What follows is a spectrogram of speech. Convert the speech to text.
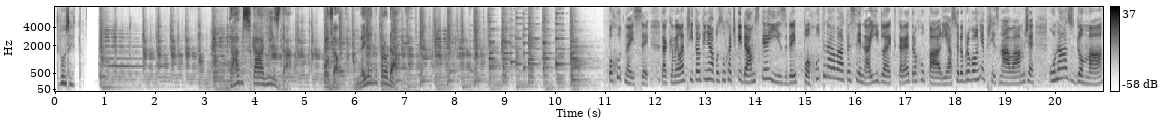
tvořit. Dámská jízda. Pořad nejen pro dámy. Pochutnej si. Tak milé přítelkyně a posluchačky dámské jízdy, pochutnáváte si na jídle, které trochu pálí. Já se dobrovolně přiznávám, že u nás doma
